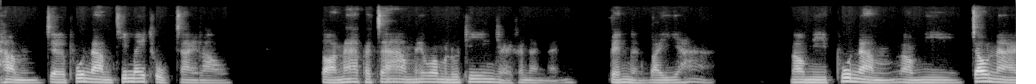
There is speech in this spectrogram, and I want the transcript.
ธรรม เจอผู้นำที่ไม่ถูกใจเรา ต่อหน้าพระเจ้าไม่ว่ามนุษย์ที่ยิ่งใหญ่ขนาดนั้น เป็นเหมือนใบหญ้า เรามีผู้นำเรามีเจ้านาย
